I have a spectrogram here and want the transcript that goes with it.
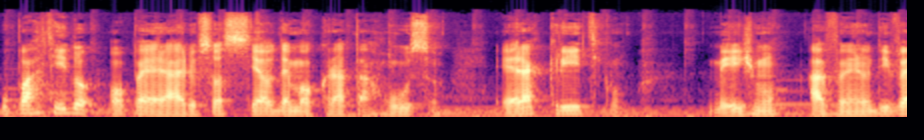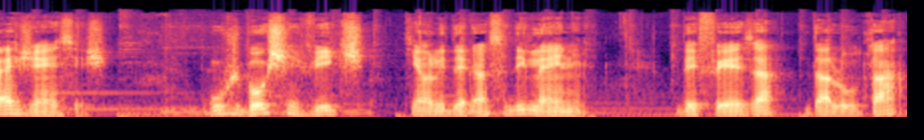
O Partido Operário Social Democrata Russo era crítico, mesmo havendo divergências. Os bolcheviques tinham a liderança de Lenin defesa da luta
